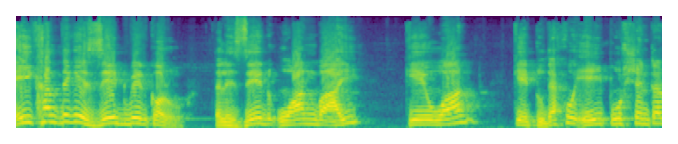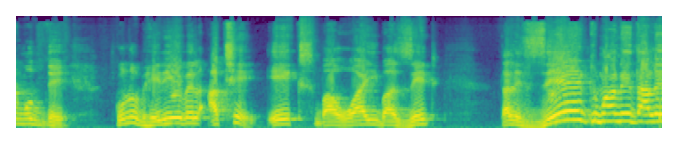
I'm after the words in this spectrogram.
এইখান থেকে জেড বের করো। তাহলে Z one by K one K two দেখো, এই পোর্শনটার মধ্যে কোনো ভেরিয়েবল আছে এক্স বা ওয়াই বা জেড তাহলে জেড মানে তাহলে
